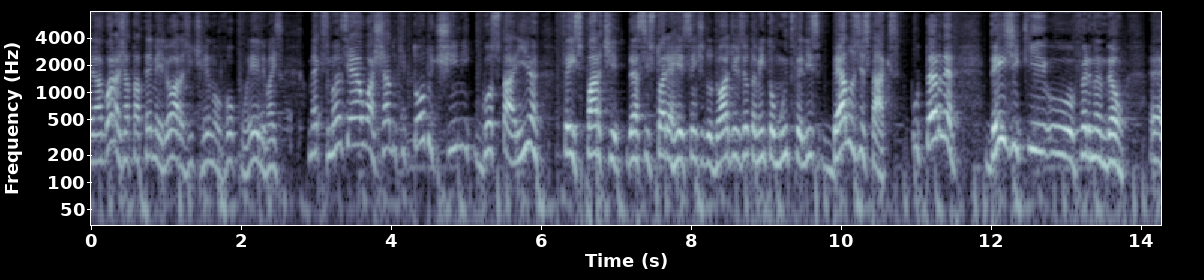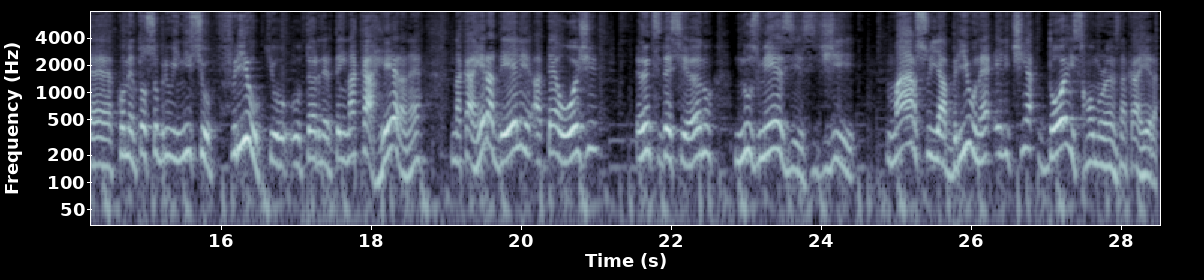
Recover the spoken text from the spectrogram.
é, agora já tá até melhor, a gente renovou com ele, mas Max Muncy é o achado que todo time gostaria, fez parte dessa história recente do Dodgers. Eu também estou muito feliz. Belos destaques. O Turner, desde que o Fernandão é, comentou sobre o início frio que o, o Turner tem na carreira, né? Na carreira dele até hoje, antes desse ano, nos meses de março e abril, né? Ele tinha dois home runs na carreira.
